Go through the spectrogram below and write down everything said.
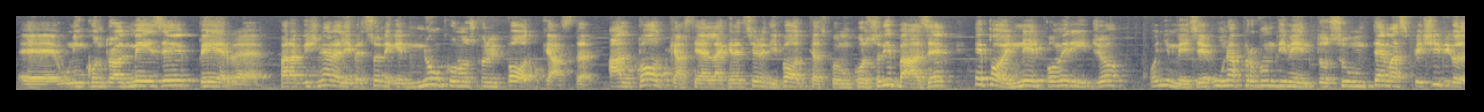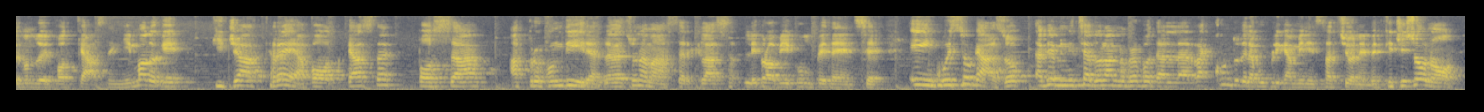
Eh, un incontro al mese per far avvicinare le persone che non conoscono il podcast al podcast e alla creazione di podcast con un corso di base e poi nel pomeriggio ogni mese un approfondimento su un tema specifico del mondo del podcasting, in modo che chi già crea podcast possa approfondire attraverso una masterclass le proprie competenze e in questo caso abbiamo iniziato l'anno proprio dal racconto della pubblica amministrazione perché ci sono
